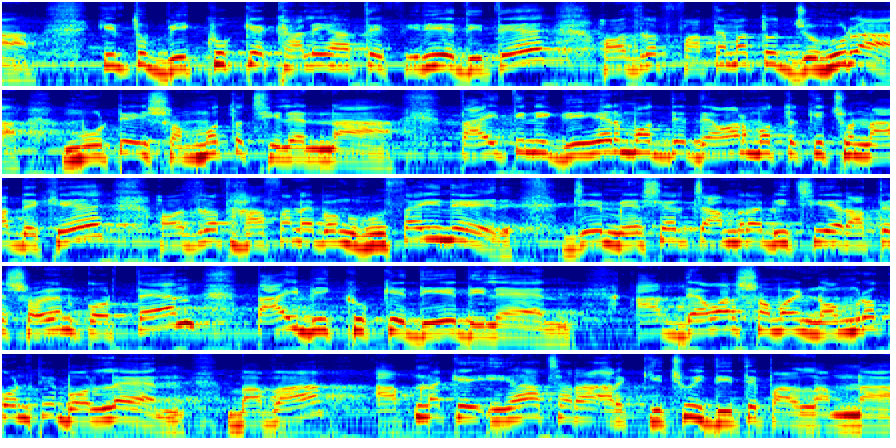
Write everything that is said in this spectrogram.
কিন্তু ভিক্ষুককে খালি হাতে ফিরিয়ে দিতে হজরত ফাতেমা তো জহুরা মোটেই সম্মত ছিলেন না। তাই তিনি গৃহের মধ্যে দেওয়ার মতো কিছু না দেখে হজরত হাসান এবং হুসাইনের যে মেষের চামড়া বিছিয়ে রাতে শয়ন করতেন, তাই ভিক্ষুককে দিয়ে দিলেন। আর দেওয়ার সময় নম্র কণ্ঠে বললেন, বাবা, আপনাকে ইহা ছাড়া আর কিছুই দিতে পারলাম না।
